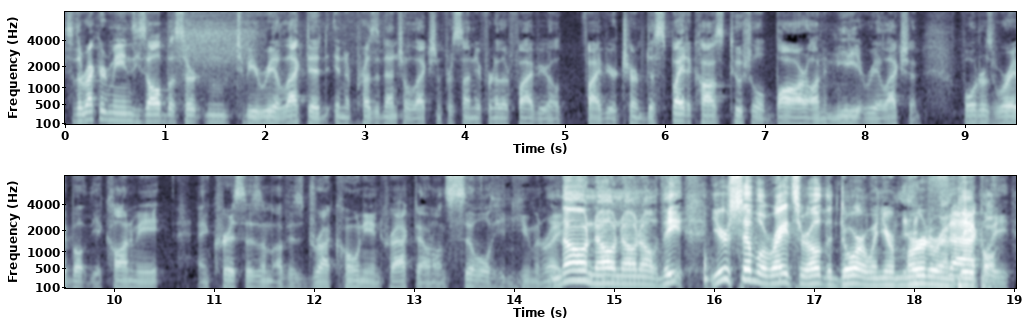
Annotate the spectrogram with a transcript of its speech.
so the record means he's all but certain to be reelected in a presidential election for Sunday for another five-year five-year term, despite a constitutional bar on immediate reelection. Voters worry about the economy and criticism of his draconian crackdown on civil and human rights. No, no, no, no. The your civil rights are out the door when you're murdering Exactly. people.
